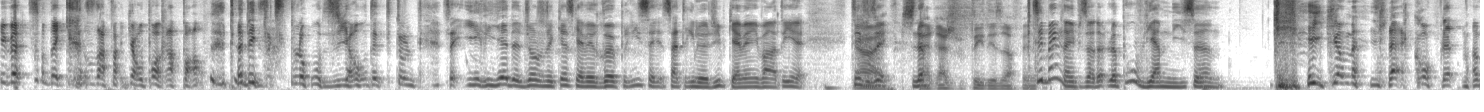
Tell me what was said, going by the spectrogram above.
ils mettent sur des crises d'affaires qui n'ont pas rapport. T'as des explosions. t'as tout- ça, ils riaient de George Lucas qui avait repris sa, sa trilogie, puis qui avait inventé. euh, Tu sais, je veux Ouais, le- rajouté des affaires. tu sais, même dans l'épisode, le pauvre Liam Neeson, qui comme il a l'air complètement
